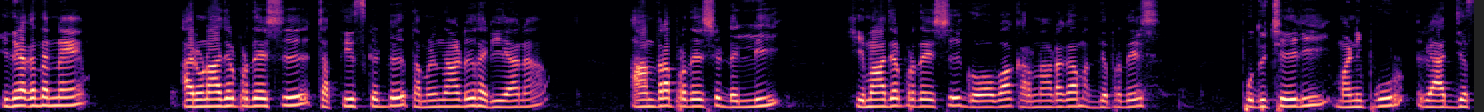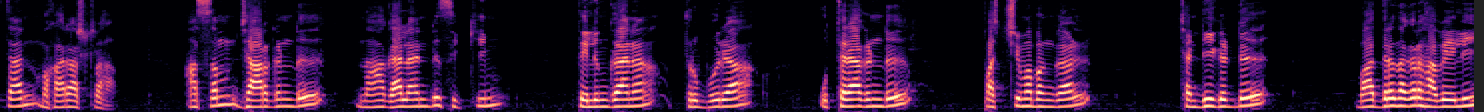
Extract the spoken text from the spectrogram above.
ഇതിനകം തന്നെ അരുണാചൽ പ്രദേശ് ഛത്തീസ്ഗഡ് തമിഴ്നാട് ഹരിയാന ആന്ധ്രാപ്രദേശ് ഡൽഹി ഹിമാചൽ പ്രദേശ് ഗോവ കർണാടക മധ്യപ്രദേശ് പുതുച്ചേരി മണിപ്പൂർ രാജസ്ഥാൻ മഹാരാഷ്ട്ര അസം ജാർഖണ്ഡ് നാഗാലാൻഡ് സിക്കിം തെലുങ്കാന ത്രിപുര ഉത്തരാഖണ്ഡ് പശ്ചിമ ബംഗാൾ ചണ്ഡീഗഡ് ഭാദ്രനഗർ ഹവേലി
